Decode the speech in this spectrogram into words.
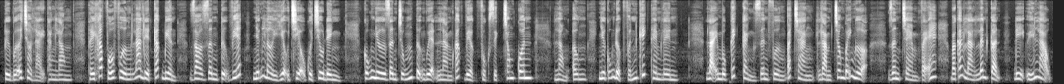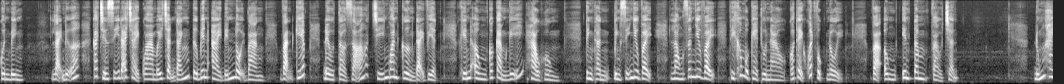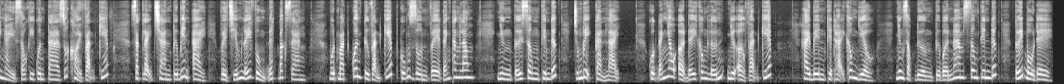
Từ bữa trở lại Thăng Long, thấy khắp phố phường la liệt các biển do dân tự viết những lời hiệu triệu của triều đình, cũng như dân chúng tự nguyện làm các việc phục dịch trong quân. Lòng ông như cũng được phấn khích thêm lên. Lại mục kích cảnh dân phường bắt chàng làm trông bẫy ngựa, dân chèm vẽ và các làng lân cận đi úy lạo quân binh. Lại nữa, các chiến sĩ đã trải qua mấy trận đánh từ biên ải đến nội bàng, vạn kiếp đều tỏ rõ trí ngoan cường Đại Việt, khiến ông có cảm nghĩ hào hùng. Tinh thần binh sĩ như vậy, lòng dân như vậy thì không một kẻ thù nào có thể khuất phục nổi. Và ông yên tâm vào trận. Đúng hai ngày sau khi quân ta rút khỏi vạn kiếp, giặc lại tràn từ biên ải về chiếm lấy vùng đất Bắc Giang. Một mặt quân từ vạn kiếp cũng dồn về đánh Thăng Long, nhưng tới sông Thiên Đức chúng bị cản lại. Cuộc đánh nhau ở đây không lớn như ở vạn kiếp. Hai bên thiệt hại không nhiều, nhưng dọc đường từ bờ nam sông Thiên Đức tới Bồ Đề,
